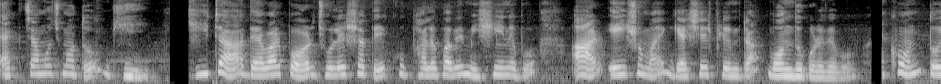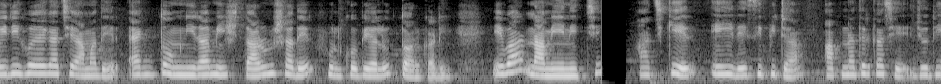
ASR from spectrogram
এক চামচ মতো ঘি। ঘিটা দেওয়ার পর ঝোলের সাথে খুব ভালোভাবে মিশিয়ে নেব আর এই সময় গ্যাসের ফ্লেমটা বন্ধ করে দেব। এখন তৈরি হয়ে গেছে আমাদের একদম নিরামিষ দারুণ স্বাদের ফুলকপি আলুর তরকারি। এবার নামিয়ে নিচ্ছি আজকের এই রেসিপিটা আপনাদের কাছে যদি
